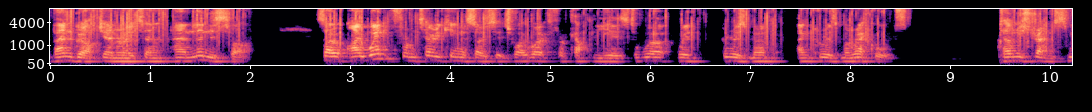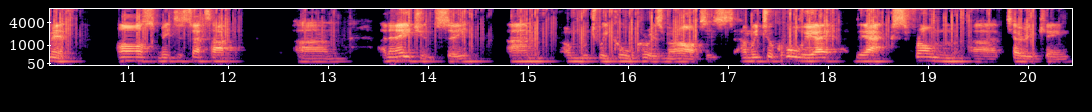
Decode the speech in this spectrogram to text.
Van Graaff Generator, and Lindisfarne. So I went from Terry King Associates, where I worked for a couple of years, to work with Charisma and Charisma Records. Tony Stratton Smith asked me to set up um, an agency um, which we call Charisma Artists, and we took all the the acts from uh, Terry King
